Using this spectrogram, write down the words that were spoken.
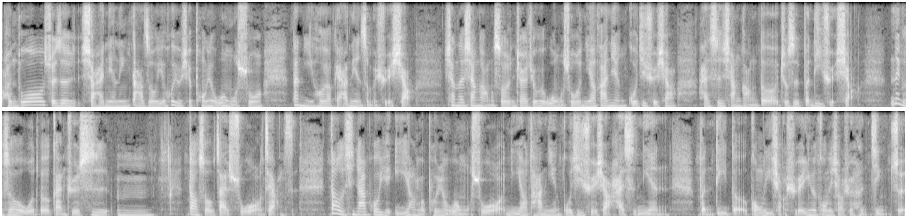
很多随着小孩年龄大之后，也会有些朋友问我说：“那你以后要给他念什么学校？”像在香港的时候，人家就会问我说：“你要给他念国际学校，还是香港的就是本地学校？”那个时候我的感觉是，嗯，到时候再说这样子。到了新加坡也一样，有朋友问我说：“你要他念国际学校，还是念本地的公立小学？因为公立小学很竞争。”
